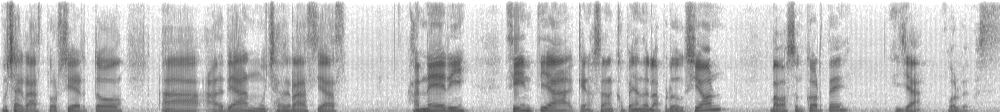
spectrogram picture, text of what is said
Muchas gracias, por cierto, a Adrián, muchas gracias, a Neri, Cintia, que nos están acompañando en la producción. Vamos a un corte y ya volvemos.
